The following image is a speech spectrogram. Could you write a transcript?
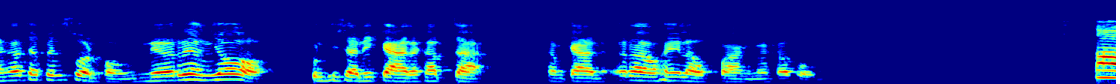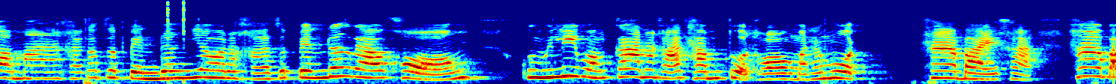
นะครับจะเป็นส่วนของเนื้อเรื่องย่อคุณพิชานิกานะครับ จะทำการเล่าให้เราฟังนะครับผม ต่อมานะคะก็จะเป็นเรื่องย่อนะคะ จะเป็นเรื่องราวของคุณวิลลี่วองกานะคะทำตั๋วทองมาทั้งหมด5ใบค่ะ5ใบ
